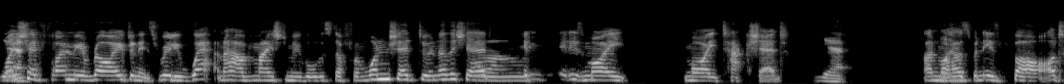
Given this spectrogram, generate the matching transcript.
My shed finally arrived and it's really wet, and I haven't managed to move all the stuff from one shed to another shed. Oh. It, it is my my tack shed. Yeah. And my yeah. husband is barred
